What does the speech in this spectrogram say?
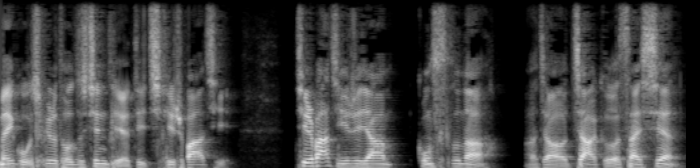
美股趋势投资新解第七十八集，七十八集这家公司呢，啊叫价格在线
